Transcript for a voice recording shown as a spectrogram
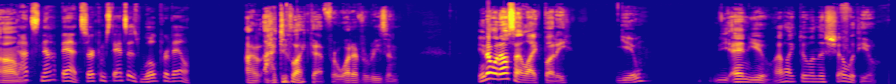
Um, That's not bad. Circumstances will prevail. I, I do like that for whatever reason. You know what else I like, buddy? You? And you. I like doing this show with you.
